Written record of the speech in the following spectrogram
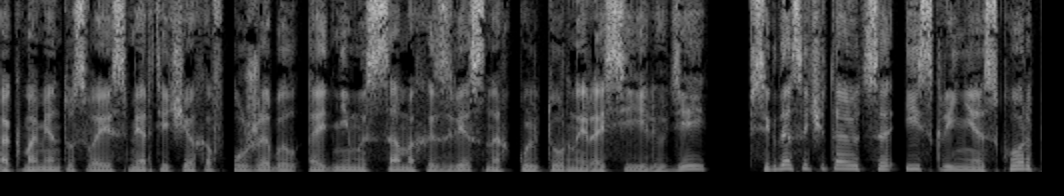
а к моменту своей смерти Чехов уже был одним из самых известных культурной России людей, всегда сочетаются искренняя скорбь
